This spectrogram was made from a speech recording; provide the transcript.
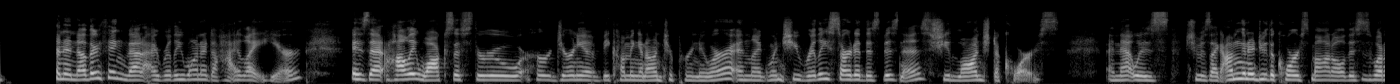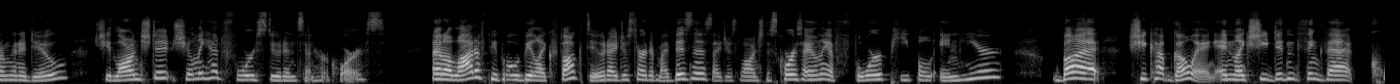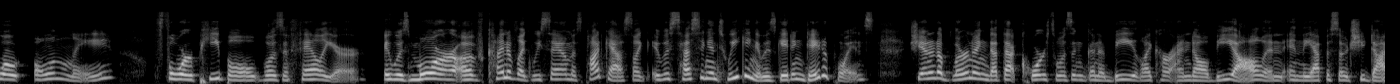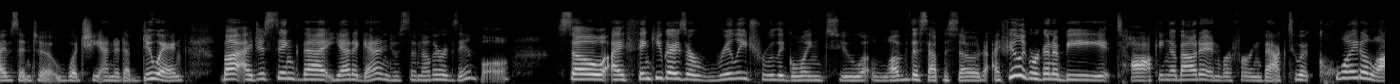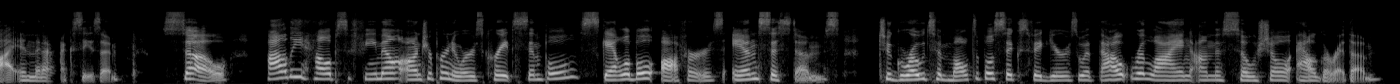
And another thing that I really wanted to highlight here is that Holly walks us through her journey of becoming an entrepreneur. And like when she really started this business, she launched a course. And that was, she was like, I'm going to do the course model. This is what I'm going to do. She launched it. She only had four students in her course. And a lot of people would be like, fuck, dude, I just started my business. I just launched this course. I only have four people in here. But she kept going. And like, she didn't think that, quote, only four people was a failure. It was more of kind of like we say on this podcast, like it was testing and tweaking, it was getting data points. She ended up learning that that course wasn't going to be like her end all be all. And in the episode, she dives into what she ended up doing. But I just think that yet again, just another example. So I think you guys are really, truly going to love this episode. I feel like we're going to be talking about it and referring back to it quite a lot in the next season. So Holly helps female entrepreneurs create simple, scalable offers and systems to grow to multiple six figures without relying on the social algorithm.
